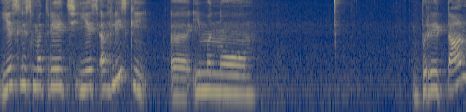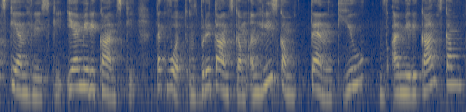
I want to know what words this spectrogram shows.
Если смотреть, есть английский, э, именно британский английский и американский. Так вот, в британском английском thank you, в американском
